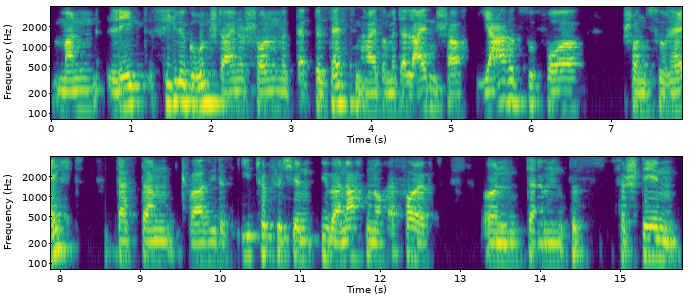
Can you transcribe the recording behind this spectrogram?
man legt viele Grundsteine schon mit der Besessenheit und mit der Leidenschaft Jahre zuvor schon zurecht, dass dann quasi das i-Tüpfelchen über Nacht nur noch erfolgt. Und ähm, das verstehen,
